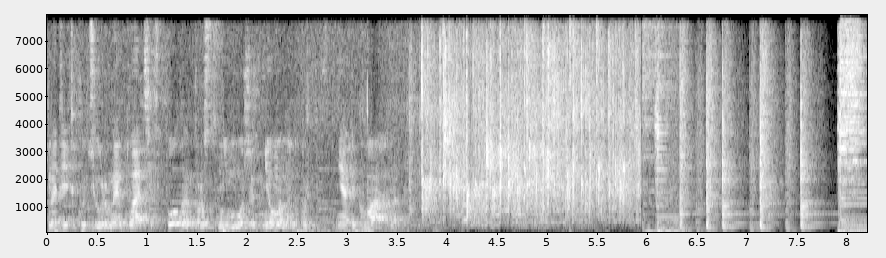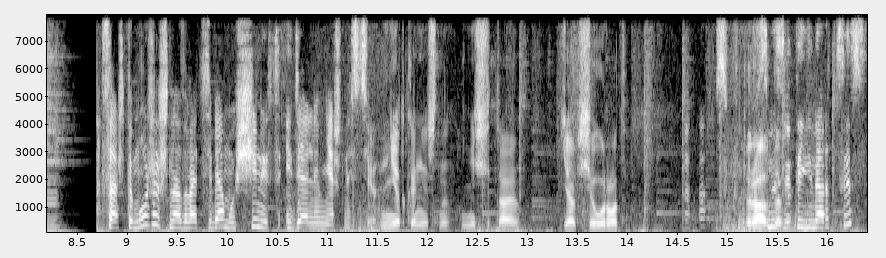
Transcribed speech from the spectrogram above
Надеть кутюрное платье в полное просто не может. Днем оно будет неадекватно. Саш, ты можешь назвать себя мужчиной с идеальной внешностью? Нет, конечно, не считаю. Я вообще урод. В Правда. смысле, ты не нарцисс?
